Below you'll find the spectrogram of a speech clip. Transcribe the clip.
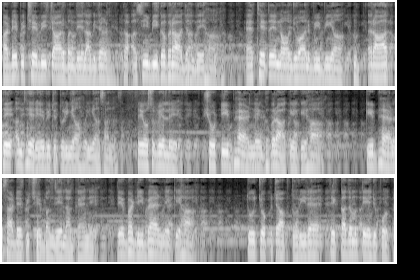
ਸਾਡੇ ਪਿੱਛੇ ਵੀ ਚਾਰ ਬੰਦੇ ਲੱਗ ਜਾਣ ਤਾਂ ਅਸੀਂ ਵੀ ਘਬਰਾ ਜਾਂਦੇ ਹਾਂ। ਇੱਥੇ ਤੇ ਨੌਜਵਾਨ ਬੀਬੀਆਂ ਰਾਤ ਦੇ ਅੰਧੇਰੇ ਵਿੱਚ ਤੁਰੀਆਂ ਹੋਈਆਂ ਸਨ ਤੇ ਉਸ ਵੇਲੇ ਛੋਟੀ ਭੈਣ ਨੇ ਘਬਰਾ ਕੇ ਕਿਹਾ ਕਿ ਭੈਣ ਸਾਡੇ ਪਿੱਛੇ ਬੰਦੇ ਲੱਗ ਗਏ ਨੇ ਤੇ ਵੱਡੀ ਭੈਣ ਨੇ ਕਿਹਾ, ਤੂੰ ਚੁੱਪਚਾਪ ਤੁਰੀ ਰਹਿ ਤੇ ਕਦਮ ਤੇਜ਼ ਪੁੱਟ,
